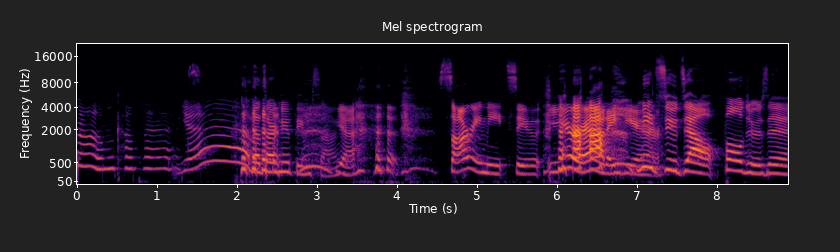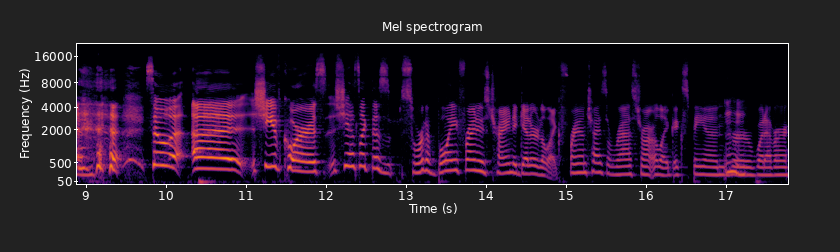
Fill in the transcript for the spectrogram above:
Rom Complex. Yeah, that's our new theme song. Yeah. Sorry, meat suit. You're out of here. Meat suits out, Folgers in. so uh she of course she has like this sort of boyfriend who's trying to get her to like franchise a restaurant or like expand her whatever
